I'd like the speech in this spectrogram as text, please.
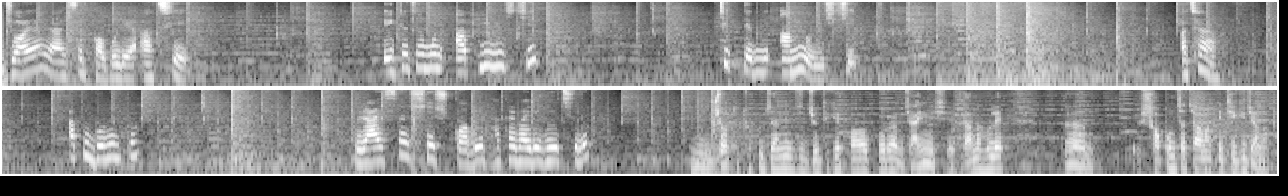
জয়া রায়সের কবলে আছে। এটা যেমন আপনি নিশ্চিত ঠিক তেমনি আমিও নিশ্চিত। আচ্ছা আপনি বলুন তো রায়সা শেষ কবে ঢাকার বাইরে গিয়েছিল? যতটুকু জানি যে জ্যোতিকে পাওয়ার পর আর যায়নি সে তা না হলে স্বপন চাচা আমাকে ঠিকই জানাতো।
